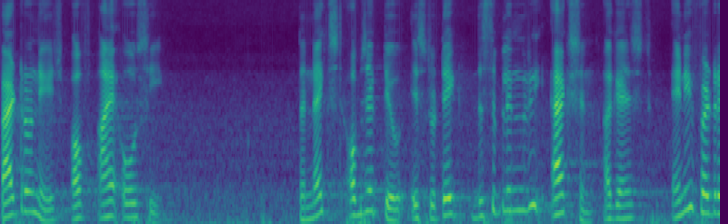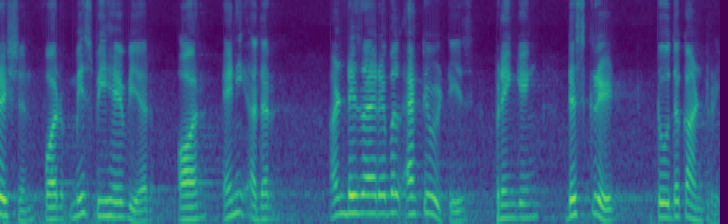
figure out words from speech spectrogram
patronage of IOC. The next objective is to take disciplinary action against any federation for misbehavior or any other undesirable activities bringing discredit to the country.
